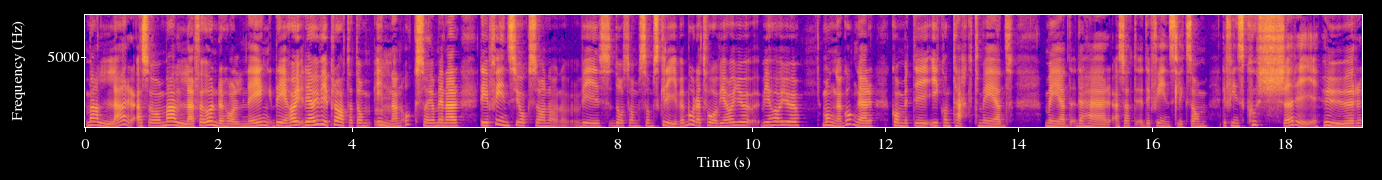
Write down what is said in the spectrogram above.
mallar, alltså mallar för underhållning, det har, det har ju vi pratat om innan också. Jag menar, det finns ju också vi då som, som skriver båda två, vi har ju, vi har ju många gånger kommit i, i kontakt med med det här, alltså att det finns liksom, det finns kurser i hur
